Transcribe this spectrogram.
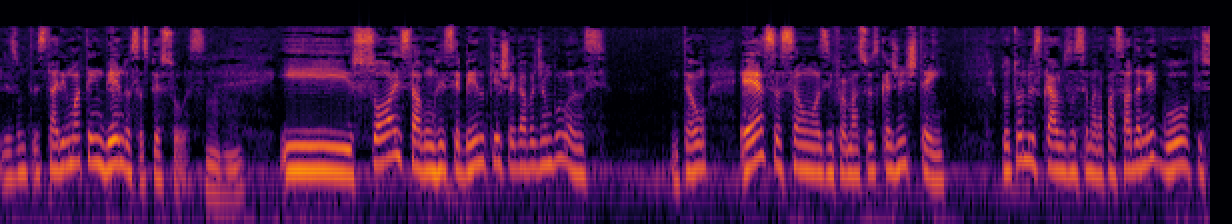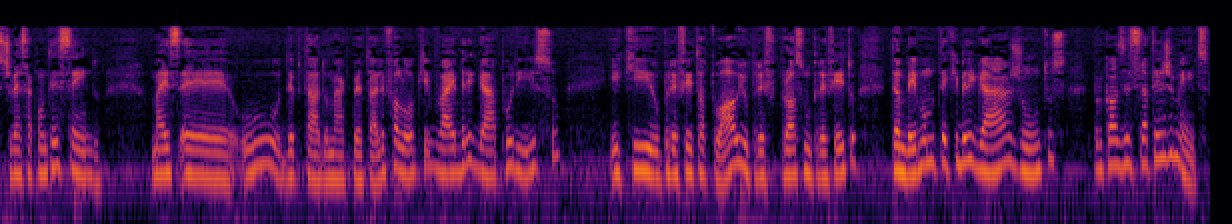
Eles não estariam atendendo essas pessoas. Uhum. E só estavam recebendo quem chegava de ambulância. Então, essas são as informações que a gente tem. O doutor Luiz Carlos, na semana passada, negou que isso estivesse acontecendo. Mas eh, o deputado Marco Bertoli falou que vai brigar por isso e que o prefeito atual e o prefe- próximo prefeito também vão ter que brigar juntos por causa desses atendimentos.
